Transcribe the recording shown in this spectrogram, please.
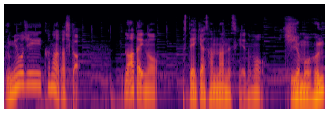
ぐ明寺かな確か。のあたりのステーキ屋さんなんですけれども、いや、もう本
